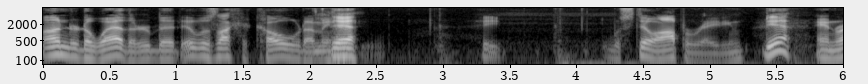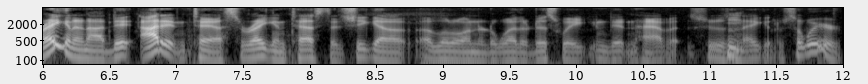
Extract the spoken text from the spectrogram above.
under the weather, but it was like a cold. I mean, Yeah. he was still operating. yeah, And Reagan and I did. I didn't test. Reagan tested. She got a, a little under the weather this week and didn't have it. She was negative. So weird.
